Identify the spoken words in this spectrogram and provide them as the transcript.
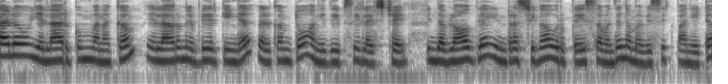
ஹலோ எல்லாருக்கும் வணக்கம். எல்லாரும் எப்படி இருக்கீங்க? வெல்கம் டு அனிதீப்ஸி லைஃப் ஸ்டைல் இந்த விளாகில் இன்ட்ரெஸ்டிங்காக ஒரு பிளேஸை வந்து நம்ம விசிட் பண்ணிவிட்டு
